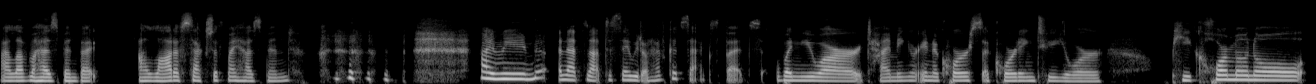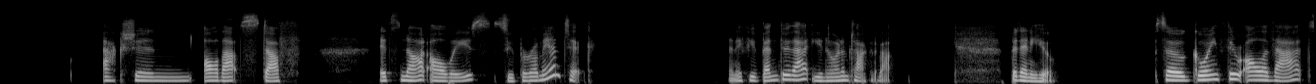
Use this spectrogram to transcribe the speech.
I love my husband, but a lot of sex with my husband. I mean, and that's not to say we don't have good sex, but when you are timing your intercourse according to your peak hormonal action, all that stuff, it's not always super romantic. And if you've been through that, you know what I'm talking about. But anywho, so going through all of that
